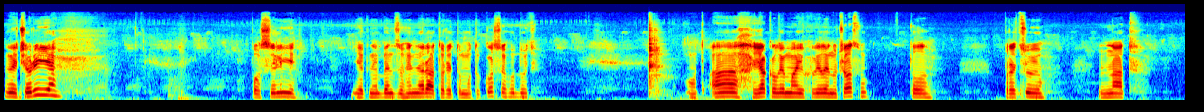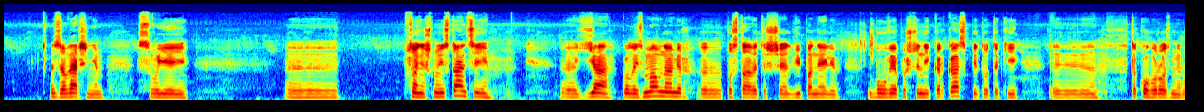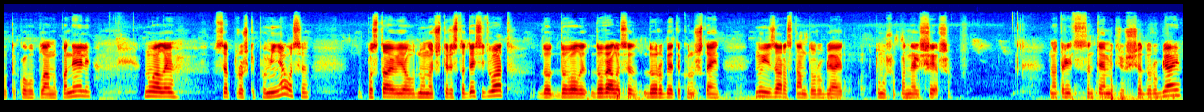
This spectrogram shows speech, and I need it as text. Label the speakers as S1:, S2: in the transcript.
S1: Вечоріє. По селі, як не бензогенератори, то мотокоси гудуть. От, а я коли маю хвилину часу, то працюю над завершенням своєї е, сонячної станції. Е, Я колись мав намір е, поставити ще дві панелі. Був випущений каркас під отакі е, такого розміру, такого плану панелі. Ну, але все трошки помінялося. Поставив я одну на 410 Вт, довелося доробити кронштейн. Ну і зараз там доробляю, тому що панель ширша. На 30 см ще доробляю.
